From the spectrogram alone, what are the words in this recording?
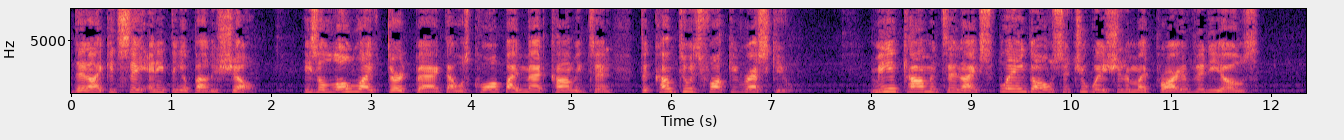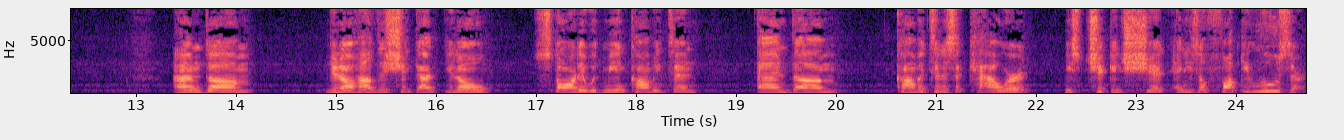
than I could say anything about his show. He's a low-life dirtbag that was called by Matt Covington to come to his fucking rescue. Me and Covington, I explained the whole situation in my prior videos. And, um, you know, how this shit got, you know, started with me and Covington. And um, Covington is a coward. He's chicken shit. And he's a fucking loser.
